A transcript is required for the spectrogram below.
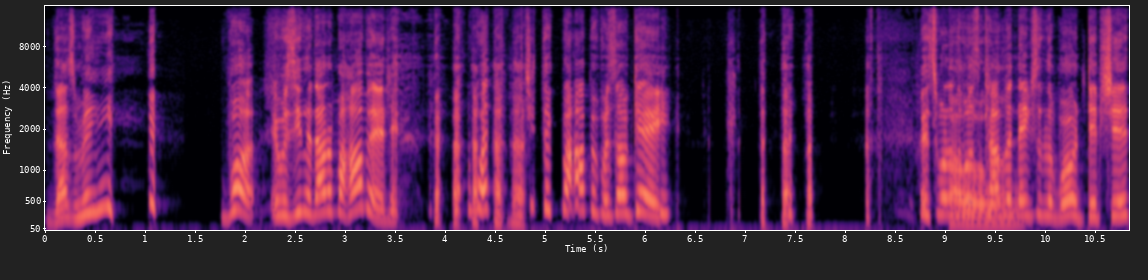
that's me. What? It was either that or Muhammad. what? Did you think Muhammad was okay? it's one of the Oh, most common wow. names in the world, dipshit.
